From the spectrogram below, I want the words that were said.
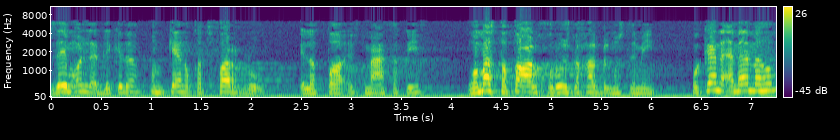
زي ما قلنا قبل كده هم كانوا قد فروا إلى الطائف مع ثقيف. وما استطاعوا الخروج لحرب المسلمين. وكان أمامهم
